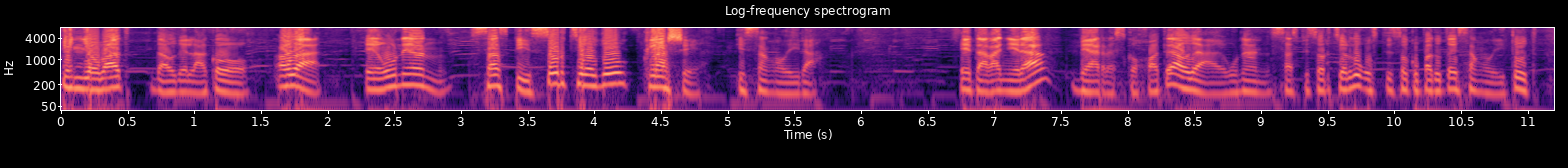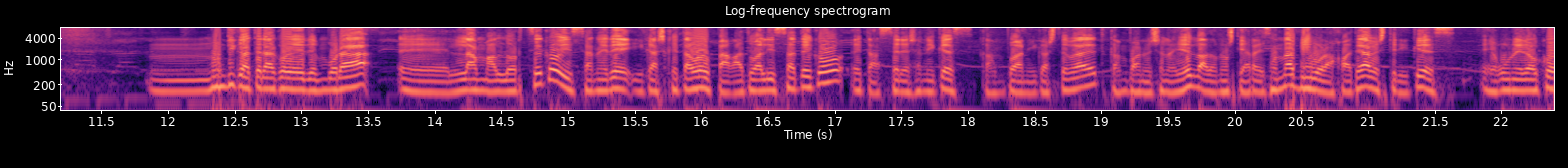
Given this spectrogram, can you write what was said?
pilo bat daudelako. Hau da, egunean zazpi zortzi du klase izango dira. Eta gainera, beharrezko joatea, hau da, egunean zazpi zortzi ordu guztiz okupatuta izango ditut nondik aterako de denbora e, lan baldortzeko, izan ere ikasketa hauek pagatu alizateko, eta zer esanik ez, kanpoan ikaste bat, kanpoan esan nahi ez, ba, donostiarra izan da, bibora joatea besterik ez. Eguneroko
